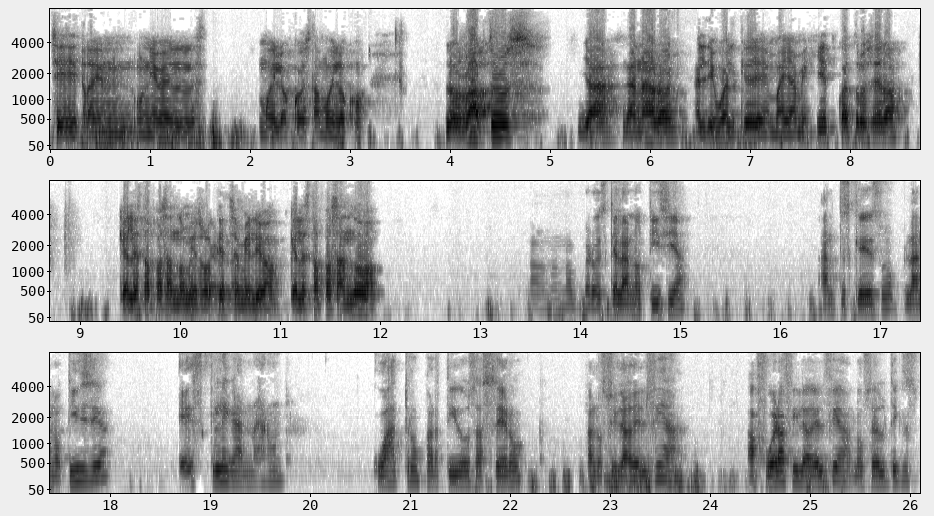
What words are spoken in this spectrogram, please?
sí, sí, trae un, un nivel muy loco, está muy loco. Los Raptors ya ganaron, al igual que Miami Heat, 4-0. ¿Qué le está pasando a mis Rockets, la- Emilio? ¿Qué le está pasando? No, no, no. Pero es que la noticia, antes que eso, la noticia es que le ganaron cuatro partidos a cero a los Filadelfia. Afuera Filadelfia, los Celtics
